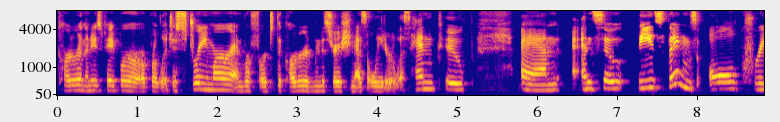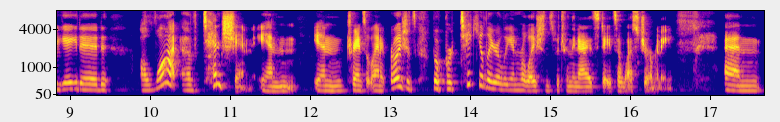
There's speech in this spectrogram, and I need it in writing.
Carter in the newspaper a religious dreamer and referred to the Carter administration as a leaderless hen coop. And, and so these things all created a lot of tension in, in transatlantic relations, but particularly in relations between the United States and West Germany. And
